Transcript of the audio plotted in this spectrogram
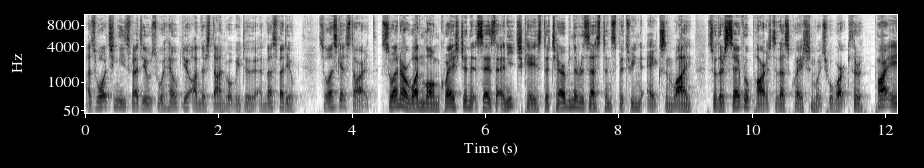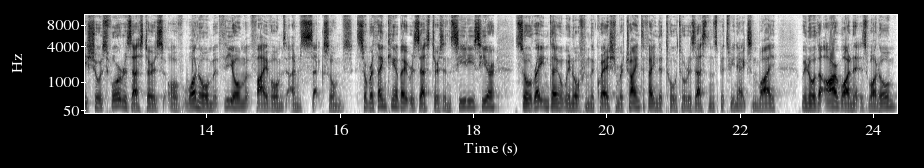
as watching these videos will help you understand what we do in this video. So let's get started. So in our one long question, it says that in each case, determine the resistance between X and Y. So there's several parts to this question which we'll work through. Part A shows four resistors of 1 ohm, 3 ohm, 5 ohms and 6 ohms. So we're thinking about resistors in series here. So writing down what we know from the question, we're trying to find the total resistance between X and Y. We know that R1 is 1 ohm,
